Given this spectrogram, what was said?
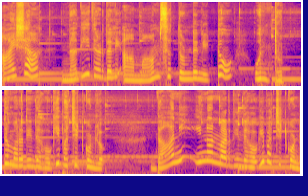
ಆಯಿಷಾ ನದಿ ದಡದಲ್ಲಿ ಆ ಮಾಂಸ ತುಂಡನ್ನಿಟ್ಟು ಒಂದು ದೊಡ್ಡ ಮರದಿಂದ ಹೋಗಿ ಬಚ್ಚಿಟ್ಕೊಂಡ್ಲು. ದಾನಿ ಇನ್ನೊಂದು ಮರದಿಂದ ಹೋಗಿ ಬಚ್ಚಿಟ್ಕೊಂಡ.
